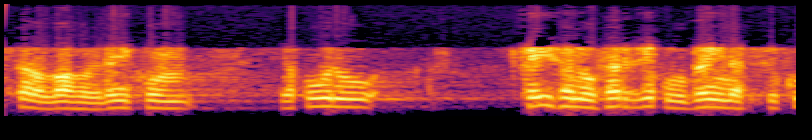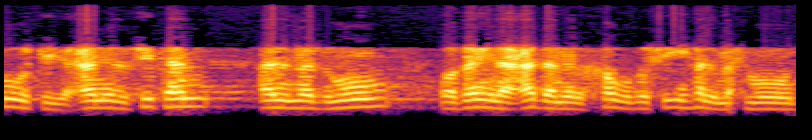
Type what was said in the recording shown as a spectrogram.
أحسن الله إليكم يقول كيف نفرق بين السكوت عن الفتن المذموم وبين عدم الخوض فيها المحمود.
